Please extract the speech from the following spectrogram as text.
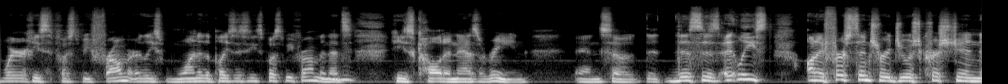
where he's supposed to be from, or at least one of the places he's supposed to be from, and that's mm-hmm. he's called a Nazarene. And so th- this is at least on a first century Jewish Christian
